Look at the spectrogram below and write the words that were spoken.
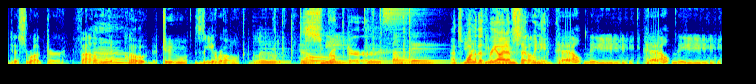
Disruptor found. Ah. Code two zero. Blue, Disruptor. help me. Do something. That's one of the three human items that we need. Help me. Help me.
